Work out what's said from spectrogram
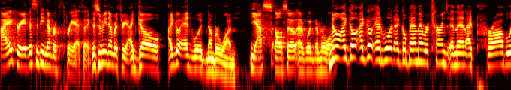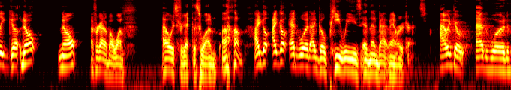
I agree. This would be number three, I think. This would be number three. I'd go. I'd go Ed Wood number one. yes, also Ed Wood number one. No, I'd go. I'd go Ed Wood. I'd go Batman Returns, and then I'd probably go. No, no, I forgot about one. I always forget this one. Um, I'd go. I'd go Ed Wood. I'd go Pee Wee's, and then Batman Returns. I would go Ed Wood,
